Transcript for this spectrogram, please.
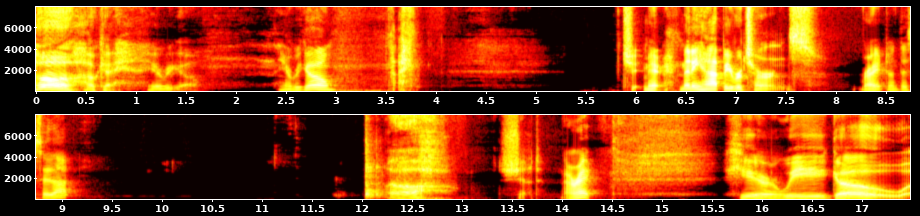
Oh, okay. Here we go. Here we go. Many happy returns, right? Don't they say that? Oh, shit. All right. Here we go.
